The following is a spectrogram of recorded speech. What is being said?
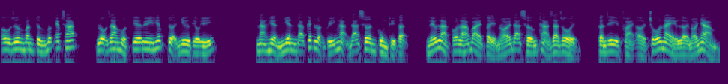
Âu dương văn từng bước ép sát, lộ ra một tia uy hiếp tựa như thiếu ý. Nàng hiển nhiên đã kết luận quý ngạn đã sơn cùng thủy tận, nếu là có lá bài tẩy nói đã sớm thả ra rồi cần gì phải ở chỗ này lời nói nhảm.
